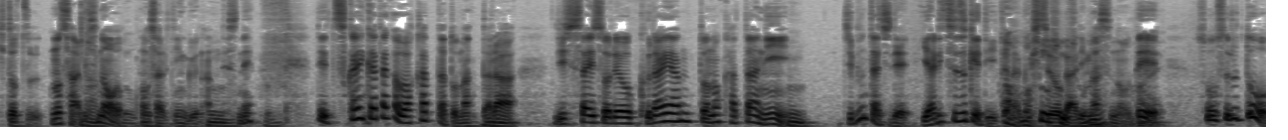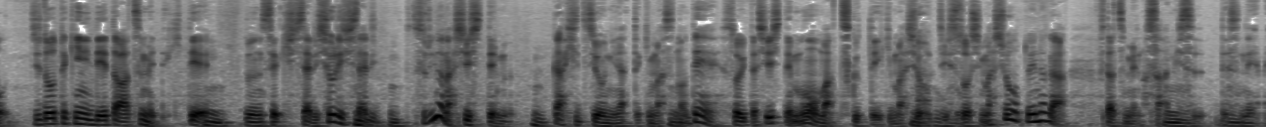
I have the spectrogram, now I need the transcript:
一つのサービスのコンサルティングなんですね。で、使い方が分かったとなったら、実際それをクライアントの方に自分たちでやり続けていただく必要がありますので、そうすると自動的にデータを集めてきて、分析したり処理したりするようなシステムが必要になってきますので、そういったシステムをまあ作っていきましょう、実装しましょうというのが2つ目のサービスですね。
